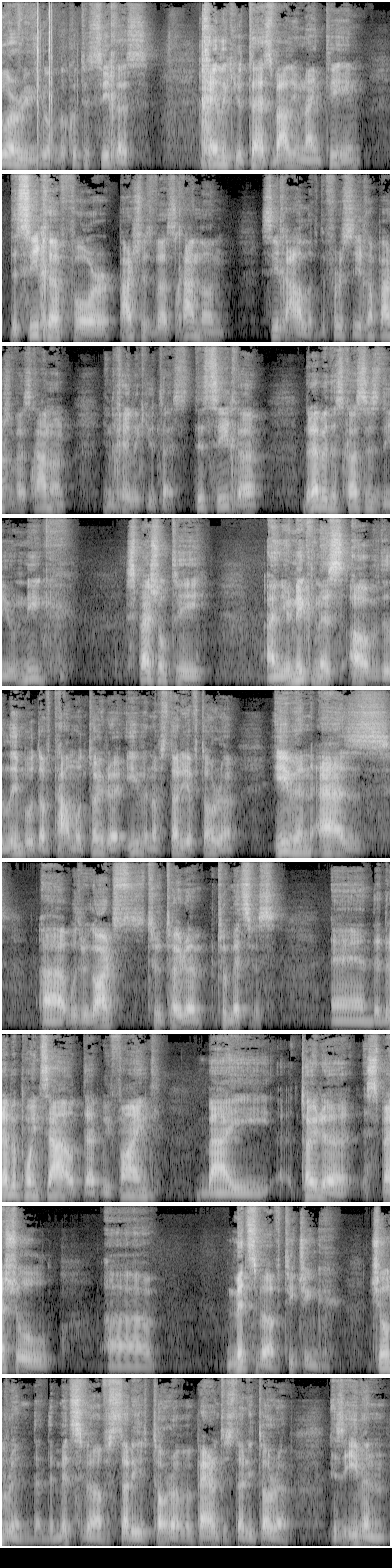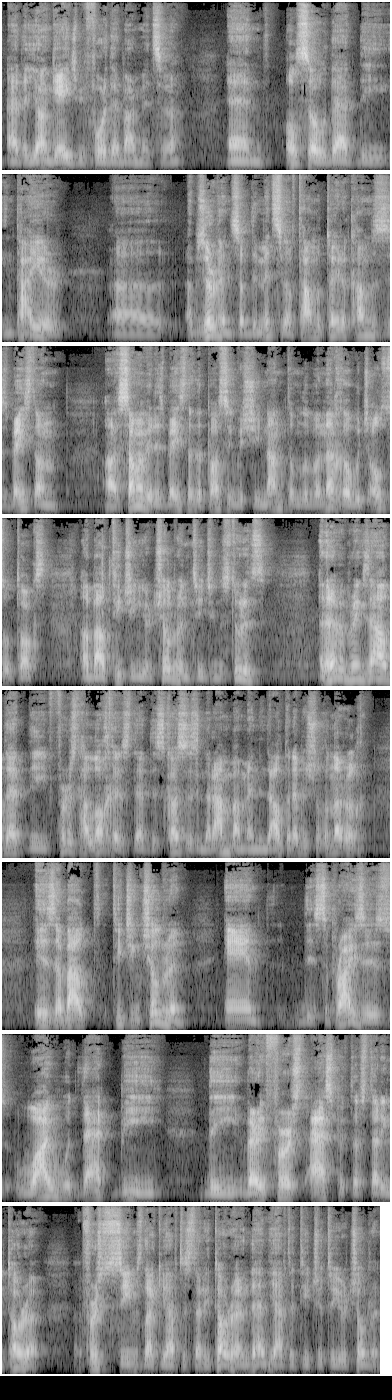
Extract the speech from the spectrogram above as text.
do a review of Lakutis Sichas, Chelik Yutes, volume 19, the Sicha for Parshas Vaschanon, Sicha Aleph, the first Sicha on Parshas Vaschanon in Chelik Yutes. This Sicha, the Rebbe discusses the unique specialty and uniqueness of the limud of Talmud Torah, even of study of Torah, even as uh, with regards to Torah, to mitzvahs. And the Rebbe points out that we find by Torah special uh, mitzvah of teaching children that the mitzvah of study of Torah, of a parent to study Torah, is even at a young age before their bar mitzvah, and also that the entire uh, observance of the mitzvah of Talmud Torah comes is based on uh, some of it is based on the pasuk Vishinantam Levanecha, which also talks about teaching your children, teaching the students. And the Rebbe brings out that the first halachas that discusses in the Rambam and in the Alter Rebbe Shulchan Aruch is about teaching children. And the surprise is, why would that be the very first aspect of studying Torah? First, seems like you have to study Torah, and then you have to teach it to your children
